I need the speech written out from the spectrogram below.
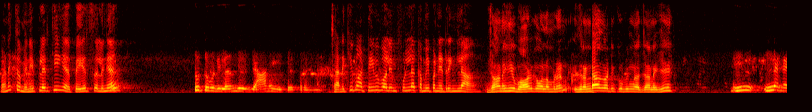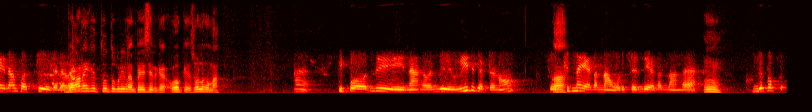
வணக்கம். இணைப்புல இருக்கீங்க. பெயர் சொல்லுங்க. தூத்துக்குடியில இருந்து ஜானகி பேசுறேங்க ஜானகிமா டிவி வால்யூம் ஃபுல்லா கம்மி பண்ணிடுறீங்களா? ஜானகி வாழ்க வளமுடன். இது ரெண்டாவது வாட்டி கூப்பிடுங்களா ஜானகி? இல்ல- இல்லங்க. இதான் ஃபர்ஸ்ட் தடவை. ஜானகி தூத்துக்குடி நான் பேசியிருக்கேன். ஓகே சொல்லுங்கம்மா. இப்போ வந்து நாங்க வந்து வீடு கட்டணும். ஒரு சின்ன இடம் தான் ஒரு செண்டு இடம் தாங்க இந்த பக்கம்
